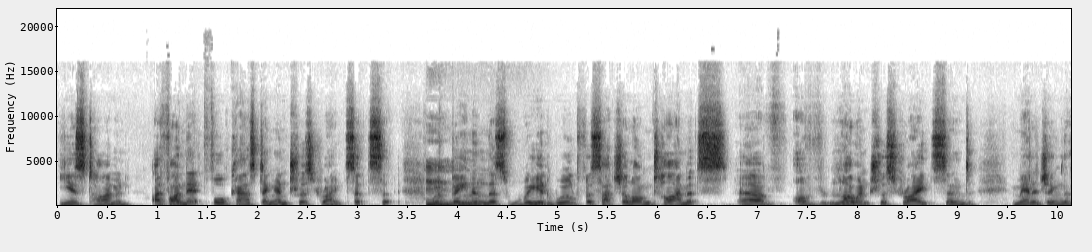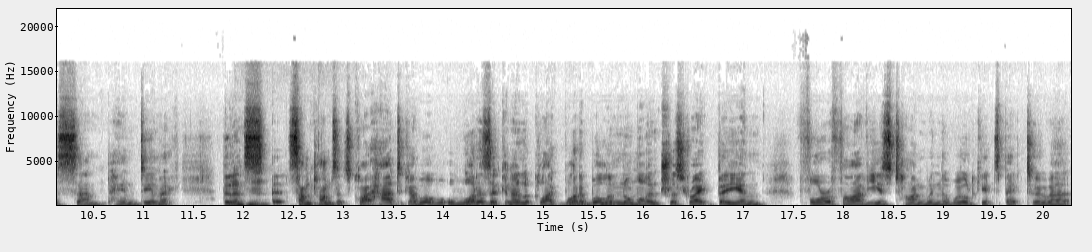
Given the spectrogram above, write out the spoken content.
years' time, and I find that forecasting interest rates. It's mm. we've been in this weird world for such a long time. It's uh, of low interest rates and managing this um, pandemic that it's mm-hmm. it, sometimes it's quite hard to go. Well, what is it going to look like? What will a normal interest rate be in four or five years' time when the world gets back to uh,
